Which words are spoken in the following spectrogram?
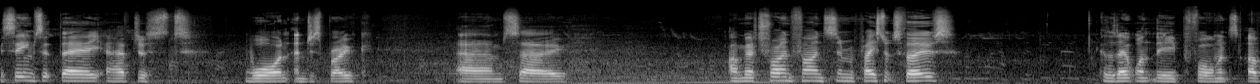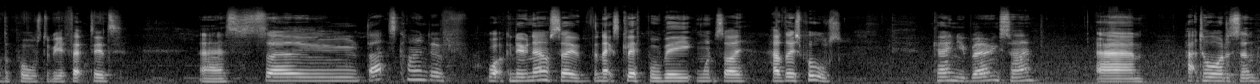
it seems that they have just worn and just broke. Um, so I'm going to try and find some replacements for those because I don't want the performance of the pawls to be affected. Uh, so that's kind of what I can do now. So the next clip will be once I have those pawls. Okay, new bearings time. Um, had to order some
